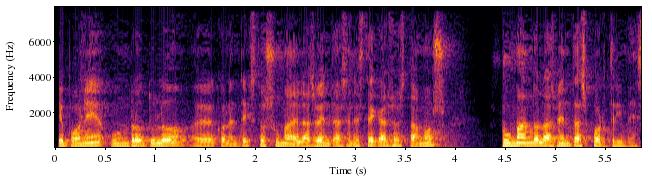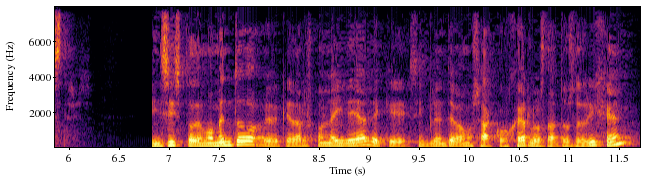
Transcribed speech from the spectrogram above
que pone un rótulo eh, con el texto suma de las ventas. En este caso estamos sumando las ventas por trimestres. Insisto, de momento eh, quedaros con la idea de que simplemente vamos a coger los datos de origen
